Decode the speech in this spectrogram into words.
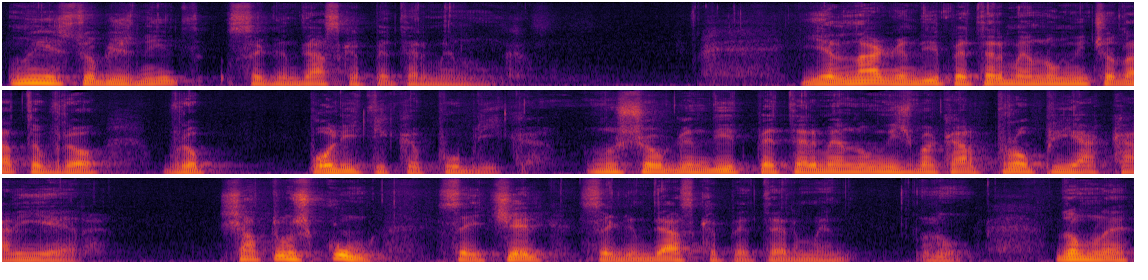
nu este obișnuit să gândească pe termen lung. El n-a gândit pe termen lung niciodată vreo, vreo politică publică. Nu și-a gândit pe termen lung nici măcar propria carieră. Și atunci cum să-i ceri să gândească pe termen lung? Domnule,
